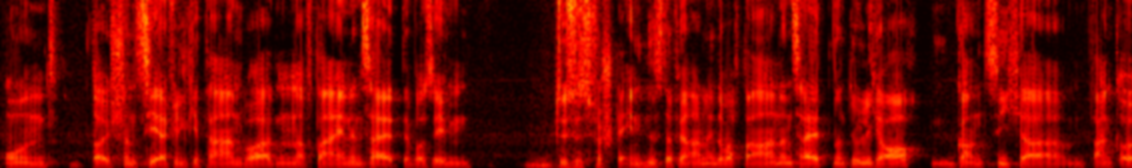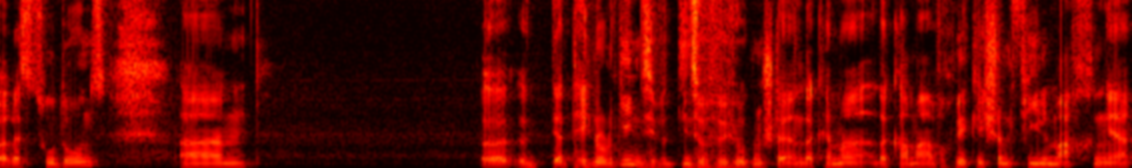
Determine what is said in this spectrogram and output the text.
Und da ist schon sehr viel getan worden. Auf der einen Seite, was eben dieses Verständnis dafür annimmt, aber auf der anderen Seite natürlich auch, ganz sicher dank eures Zutuns, ähm, äh, der Technologien, die zur Verfügung stellen. Da kann, man, da kann man einfach wirklich schon viel machen. Ja.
